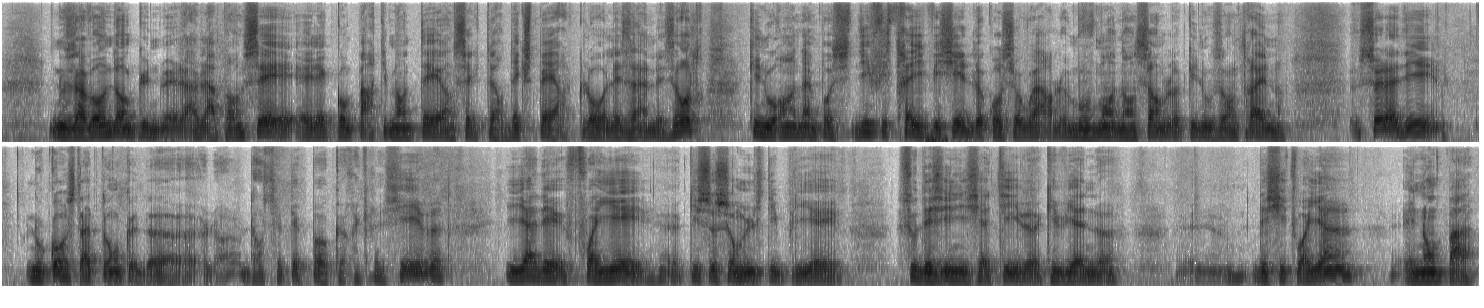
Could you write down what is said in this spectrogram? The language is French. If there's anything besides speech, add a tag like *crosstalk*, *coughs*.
Nous avons donc la, pensée, elle est compartimentée en secteurs d'experts clos les uns les autres, qui nous rendent très difficile de concevoir le mouvement d'ensemble qui nous entraîne. Cela dit, nous constatons que dans cette époque régressive, il y a des foyers euh, qui se sont multipliés sous des initiatives qui viennent euh, des citoyens et non pas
